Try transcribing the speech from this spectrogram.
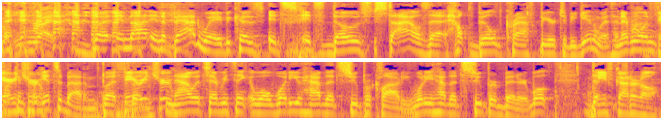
right? But and not in a bad way because it's it's those styles that helped build craft beer to begin with, and everyone Oh, fucking true. forgets about them. But Very but true. Now it's everything. Well, what do you have that's super cloudy? What do you have that's super bitter? Well, We've got it all.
